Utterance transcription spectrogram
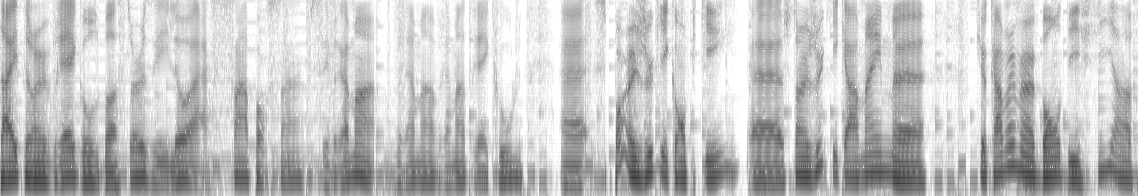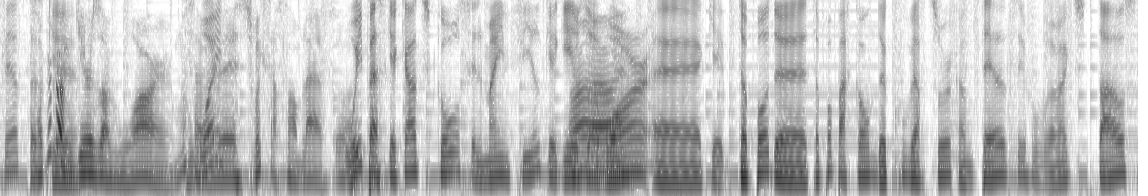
d'être un vrai Ghostbusters est là à 100%. C'est vraiment, vraiment, vraiment très cool. Euh, c'est pas un jeu qui est compliqué. Euh, c'est un jeu qui est quand même euh, qui a quand même un bon défi, en fait. C'est un peu que... comme Gears of War. Moi, ça Ouais. je trouvais que ça ressemblait à ça. Oui, parce que quand tu cours, c'est le même feel que Gears of. War. Que t'as pas de, t'as pas par contre de couverture comme tel. Il faut vraiment que tu te tasses.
